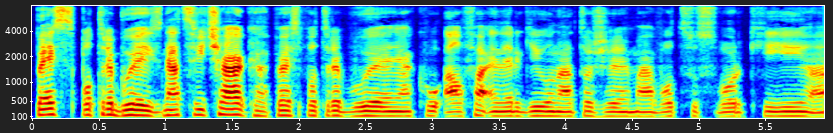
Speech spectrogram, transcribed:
pes potrebuje ísť na cvičák a pes potrebuje nejakú alfa energiu na to, že má vodcu svorky a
